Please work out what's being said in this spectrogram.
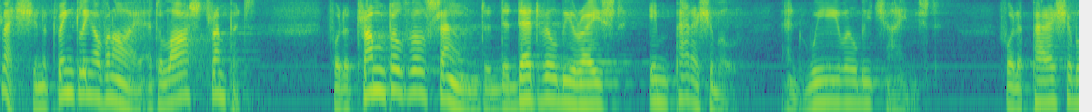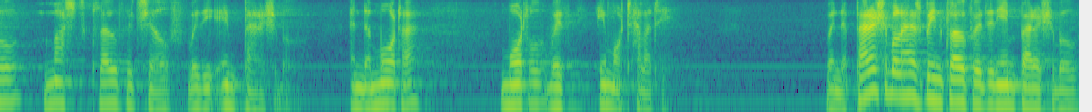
flash, in a twinkling of an eye, at the last trumpet. For the trumpet will sound, and the dead will be raised imperishable, and we will be changed. For the perishable must clothe itself with the imperishable, and the mortar, mortal with immortality. When the perishable has been clothed with the imperishable,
